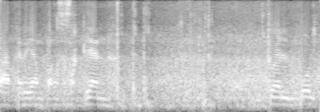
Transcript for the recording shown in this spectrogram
Bateryang pang sasakyan 12 volt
